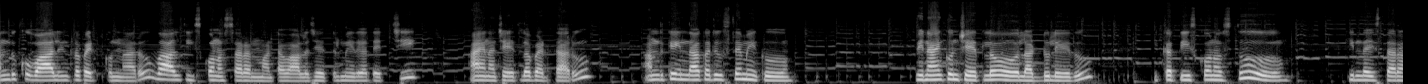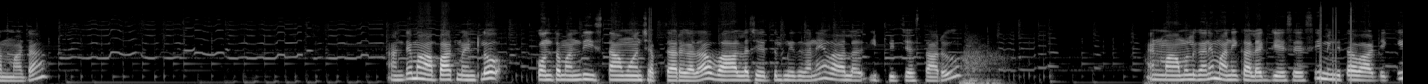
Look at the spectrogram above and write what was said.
అందుకు వాళ్ళ ఇంట్లో పెట్టుకున్నారు. వాళ్ళు తీసుకొని వస్తారనమాట వాళ్ళ చేతుల మీదుగా తెచ్చి ఆయన చేతిలో పెడతారు. అందుకే ఇందాక చూస్తే మీకు వినాయకుని చేతిలో లడ్డు లేదు. ఇక్కడ తీసుకొని వస్తూ కింద ఇస్తారనమాట అంటే మా అపార్ట్మెంట్లో కొంతమంది ఇస్తాము అని చెప్తారు కదా వాళ్ళ చేతుల మీదుగానే వాళ్ళ ఇప్పించేస్తారు అండ్ మామూలుగానే మనీ కలెక్ట్ చేసేసి మిగతా వాటికి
